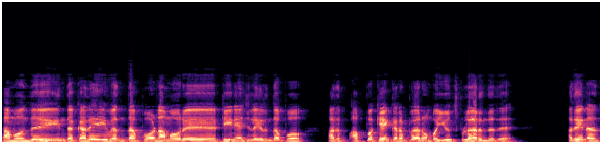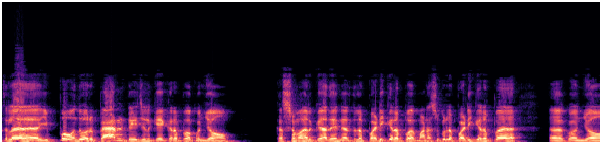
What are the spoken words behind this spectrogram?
நாம் வந்து இந்த கதை வந்தப்போ நம்ம ஒரு டீனேஜில் இருந்தப்போ அது அப்போ கேட்குறப்ப ரொம்ப யூஸ்ஃபுல்லாக இருந்தது. அதே நேரத்தில் இப்போ வந்து ஒரு பேரண்ட் ஏஜில் கேட்குறப்ப கொஞ்சம் கஷ்டமாக இருக்குது அதே நேரத்தில் படிக்கிறப்ப மனசுக்குள்ளே படிக்கிறப்ப கொஞ்சம்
